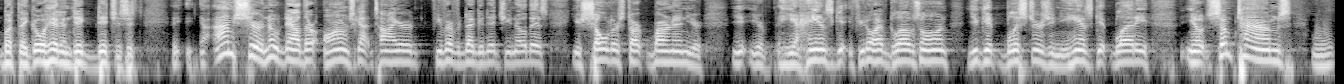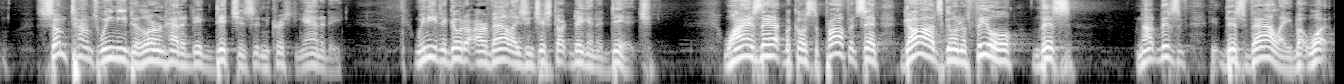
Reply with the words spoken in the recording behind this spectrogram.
but they go ahead and dig ditches. It, it, I'm sure, no doubt, their arms got tired. If you've ever dug a ditch, you know this. Your shoulders start burning. Your, your, your hands get, if you don't have gloves on, you get blisters and your hands get bloody. You know, sometimes, sometimes we need to learn how to dig ditches in Christianity. We need to go to our valleys and just start digging a ditch. Why is that? Because the prophet said God's going to fill this, not this, this valley, but what,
